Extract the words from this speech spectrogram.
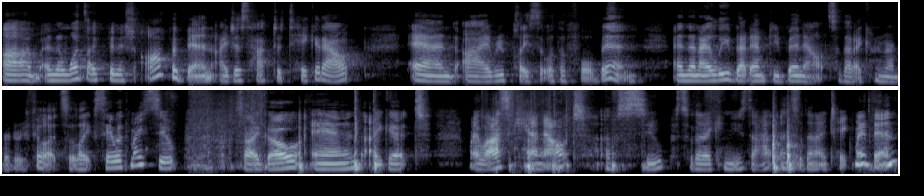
Um, and then once I finish off a bin, I just have to take it out and I replace it with a full bin. And then I leave that empty bin out so that I can remember to refill it. So like say with my soup, so I go and I get my last can out of soup so that I can use that. And so then I take my bin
